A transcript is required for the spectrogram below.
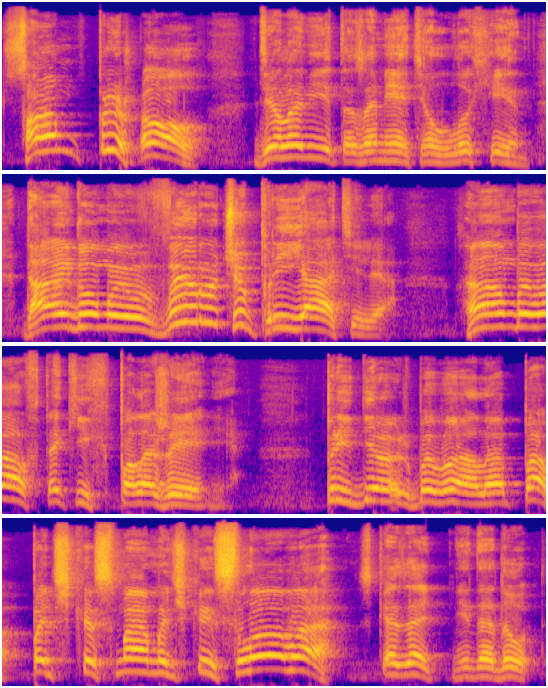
«Сам пришел!» Деловито заметил Лухин. «Дай, думаю, выручу приятеля!» Сам бывал в таких положениях. Придешь, бывало, папочка с мамочкой слова сказать не дадут.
